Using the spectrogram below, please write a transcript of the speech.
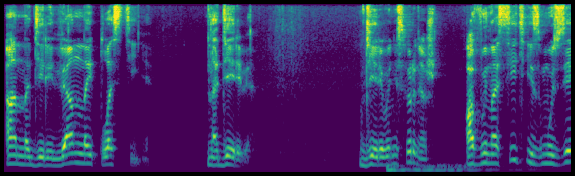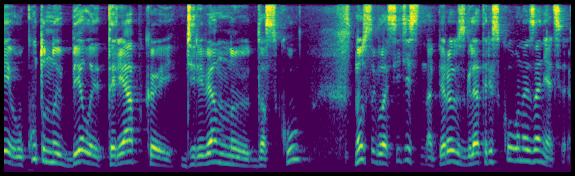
а на деревянной пластине на дереве. Дерево не свернешь. А выносить из музея укутанную белой тряпкой деревянную доску, ну, согласитесь, на первый взгляд рискованное занятие.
